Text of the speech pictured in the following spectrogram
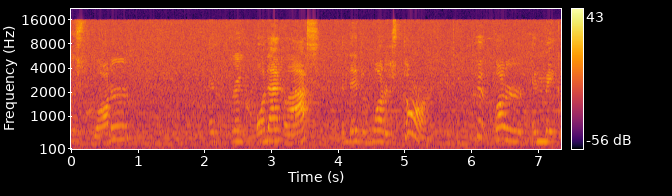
with water, and drink all that glass, and then the water's gone. If you put water and make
